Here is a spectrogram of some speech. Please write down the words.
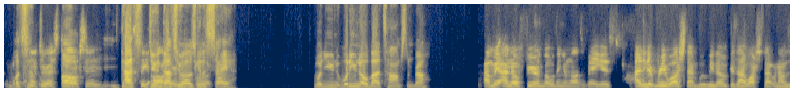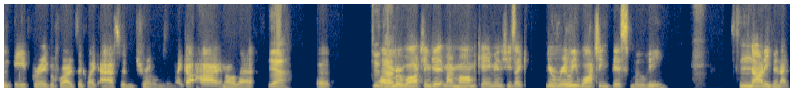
What's Hunter it? S. Oh, Thompson? that's the dude. That's who I was gonna book. say. What do you What do you know about Thompson, bro? I mean, I know Fear and Loathing in Las Vegas. I need to rewatch that movie though, because I watched that when I was in eighth grade before I took like acid and shrooms and like got high and all that. Yeah, Uh, dude. I that- remember watching it. My mom came in. She's like, "You're really watching this movie? It's not even that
